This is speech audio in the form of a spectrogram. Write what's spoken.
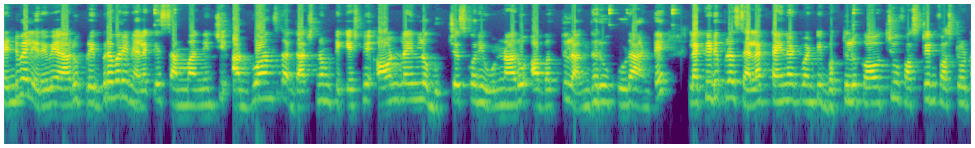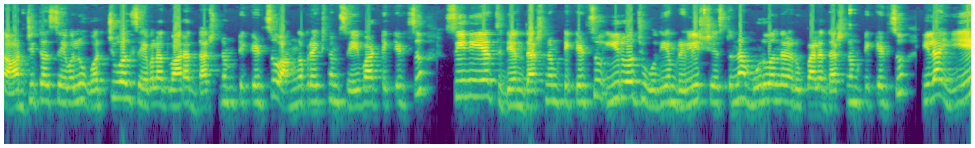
రెండు వేల ఇరవై ఆరు ఫిబ్రవరి నెలకి సంబంధించి అడ్వాన్స్గా దర్శనం టికెట్స్ని ఆన్లైన్లో బుక్ చేసుకొని ఉన్నారు ఆ భక్తులందరూ కూడా అంటే లక్కీ ప్లస్ సెలెక్ట్ అయినటువంటి భక్తులు కావచ్చు ఫస్ట్ ఇన్ ఫస్ట్ అవుట్ ఆర్జిత సేవలు వర్చువల్ సేవల ద్వారా దర్శనం టికెట్స్ అంగప్రేక్షణం సేవా టికెట్స్ సీనియర్స్ దర్శనం టికెట్స్ ఈ రోజు ఉదయం రిలీజ్ చేస్తున్న మూడు వందల రూపాయల దర్శనం టికెట్స్ ఇలా ఏ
